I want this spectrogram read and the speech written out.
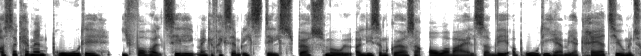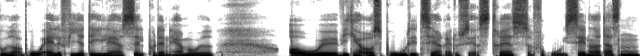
Og så kan man bruge det i forhold til, man kan for eksempel stille spørgsmål og ligesom gøre sig overvejelser ved at bruge de her mere kreative metoder og bruge alle fire dele af os selv på den her måde. Og øh, vi kan også bruge det til at reducere stress og få ro i sindet. Og der er sådan,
